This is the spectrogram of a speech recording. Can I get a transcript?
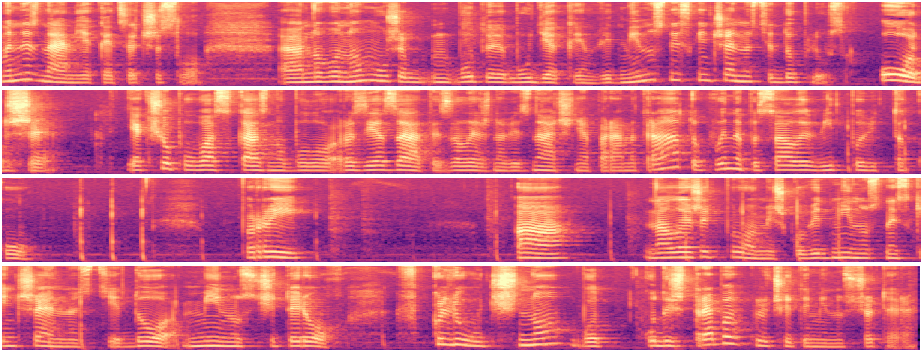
Ми не знаємо, яке це число. Але воно може бути будь-яким від мінус нескінченності до плюс. Отже, Якщо б у вас сказано було розв'язати залежно від значення параметра А, то б ви написали відповідь таку. При А належить проміжку від мінус нескінченності до мінус 4 включно, бо куди ж треба включити мінус 4?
